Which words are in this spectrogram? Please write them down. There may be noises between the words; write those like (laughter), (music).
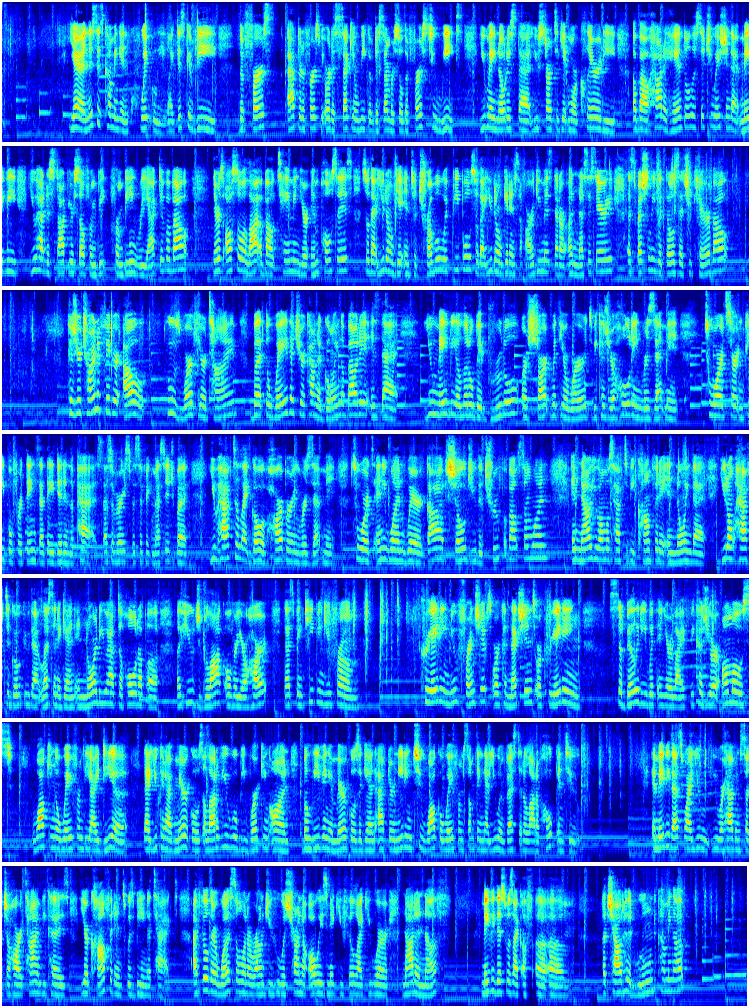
Yeah, and this is coming in quickly. Like this could be the first after the first week or the second week of December. So the first 2 weeks, you may notice that you start to get more clarity about how to handle a situation that maybe you had to stop yourself from be, from being reactive about there's also a lot about taming your impulses so that you don't get into trouble with people, so that you don't get into arguments that are unnecessary, especially with those that you care about. Because you're trying to figure out who's worth your time, but the way that you're kind of going about it is that you may be a little bit brutal or sharp with your words because you're holding resentment towards certain people for things that they did in the past. That's a very specific message, but you have to let go of harboring resentment towards anyone where God showed you the truth about someone. And now you almost have to be confident in knowing that you don't have to go through that lesson again, and nor do you have to hold up a, a huge block over your heart that's been keeping you from creating new friendships or connections or creating stability within your life because you're almost walking away from the idea that you could have miracles. A lot of you will be working on believing in miracles again after needing to walk away from something that you invested a lot of hope into. And maybe that's why you you were having such a hard time because your confidence was being attacked. I feel there was someone around you who was trying to always make you feel like you were not enough. Maybe this was like a, a um a childhood wound coming up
